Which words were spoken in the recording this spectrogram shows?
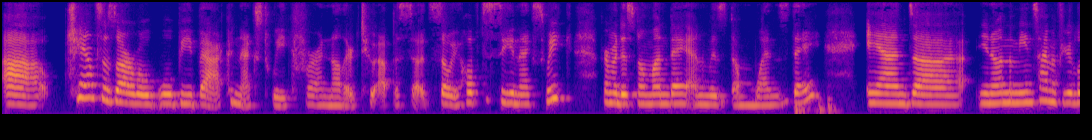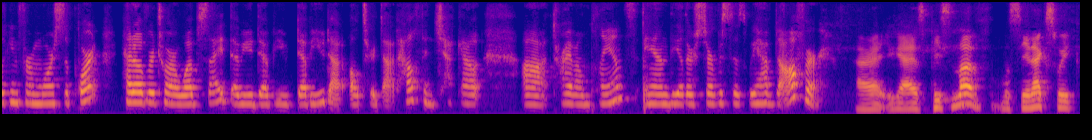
uh, chances are we'll we'll be back next week for another two episodes. So we hope to see you next week for Medicinal Monday and Wisdom Wednesday. And uh, you know, in the meantime, if you're looking for more support, head over to our website www.alter.health and check out uh, Thrive on Plants and the other services we have to offer. All right, you guys, peace and love. We'll see you next week.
